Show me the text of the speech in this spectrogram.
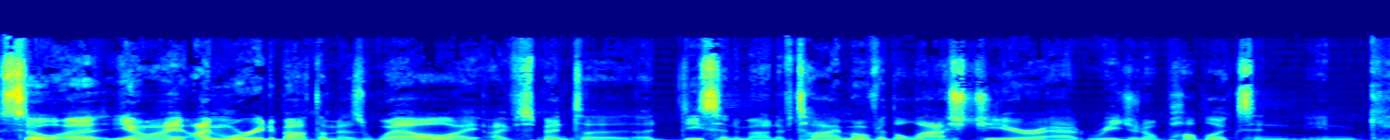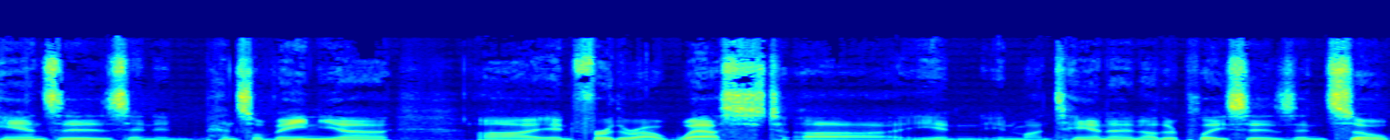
So, uh, you know, I, am worried about them as well. I, have spent a, a, decent amount of time over the last year at regional publics in, in Kansas and in Pennsylvania uh, and further out west uh, in, in Montana and other places. And so,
